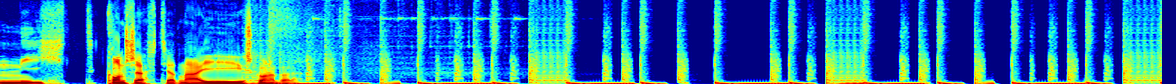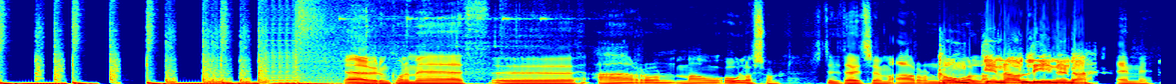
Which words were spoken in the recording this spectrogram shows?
nýtt konsept hérna í skónaböru Já, við erum konum með uh, Aron Má Ólafsson stundir þetta sem Aron Móla Kóngin á línuna Einmitt,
